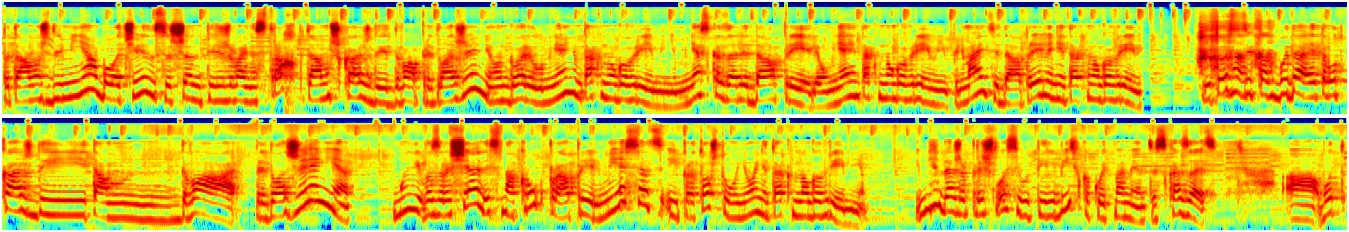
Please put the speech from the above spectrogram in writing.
Потому что для меня было очевидно совершенно переживание страха, потому что каждые два предложения он говорил, у меня не так много времени. Мне сказали до апреля, у меня не так много времени, понимаете, до апреля не так много времени. И то есть, как бы, да, это вот каждые там два предложения мы возвращались на круг про апрель месяц и про то, что у него не так много времени. И мне даже пришлось его перебить в какой-то момент и сказать, а, вот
